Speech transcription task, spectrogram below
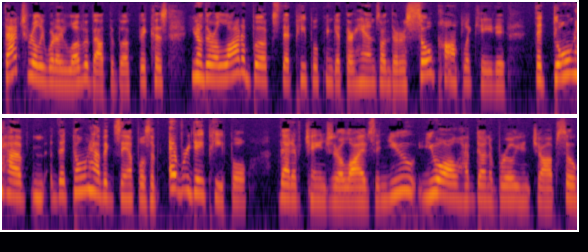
That's really what I love about the book because, you know, there are a lot of books that people can get their hands on that are so complicated that don't have that don't have examples of everyday people that have changed their lives and you you all have done a brilliant job so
